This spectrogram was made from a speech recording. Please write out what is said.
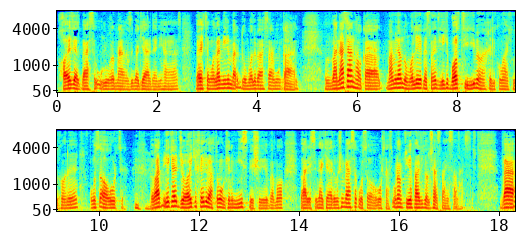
خارج از بحث عروق مغزی و گردنی هست و احتمالا میریم دنبال بحث همون قلب. و نه تنها قلب. من میرم دنبال یه قسمت دیگه که باز تی به من خیلی کمک می‌کنه قوس آورته. و بعد یکی از جاهایی که خیلی وقتا ممکنه میس بشه و ما بررسی نکرده باشیم بحث قوس آورت هست. اونم توی فردی که 65 سال هستش. و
